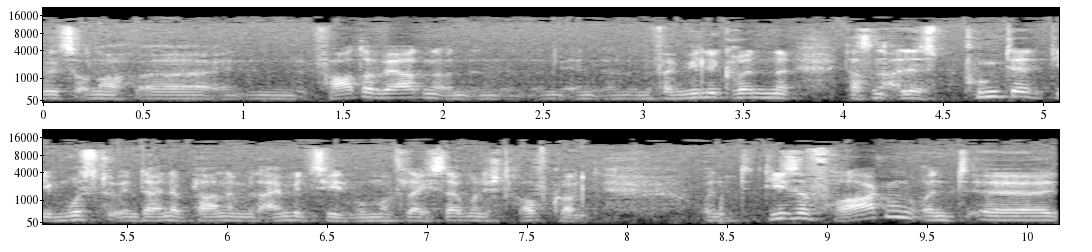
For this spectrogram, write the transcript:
willst auch noch ein Vater werden und eine Familie gründen. Das sind alles Punkte, die musst du in deine Planung mit einbeziehen, wo man vielleicht selber nicht draufkommt. Und diese Fragen und äh,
